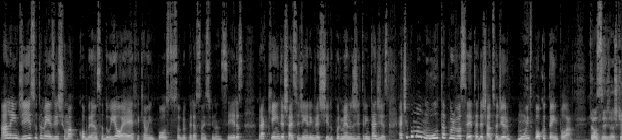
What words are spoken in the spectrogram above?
Além disso, também existe uma cobrança do IOF, que é o Imposto sobre Operações Financeiras, para quem deixar esse dinheiro investido por menos de 30 dias. É tipo uma multa por você ter deixado seu dinheiro muito pouco tempo lá. Então, ou seja, acho que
